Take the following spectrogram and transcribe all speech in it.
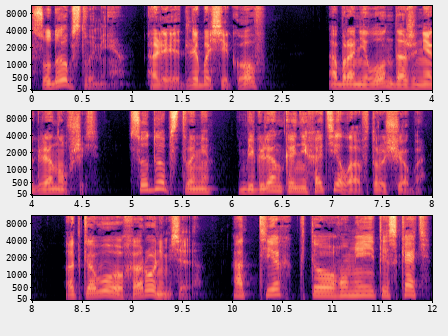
с удобствами? Али для босиков?» — обронил он, даже не оглянувшись. «С удобствами». Беглянка не хотела в трущобы. «От кого хоронимся?» «От тех, кто умеет искать»,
